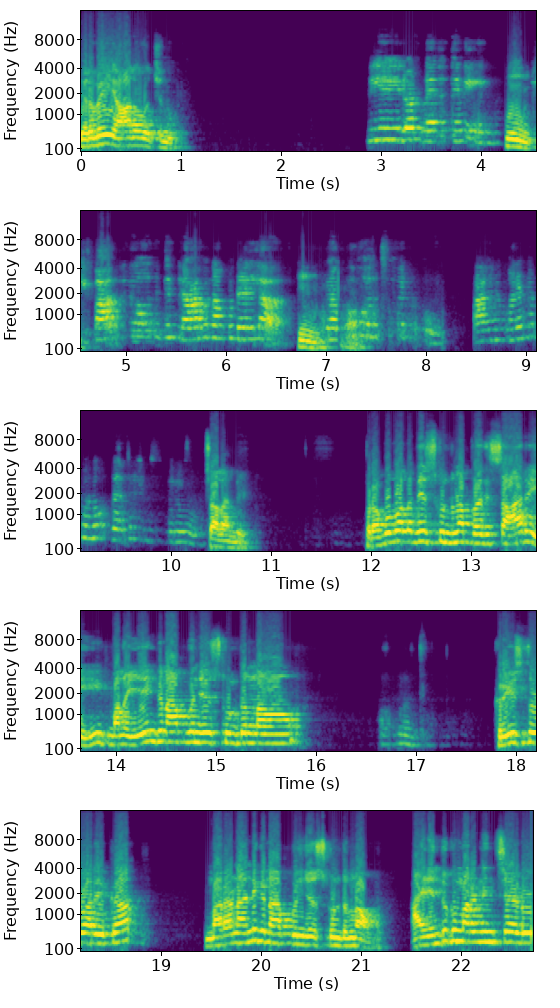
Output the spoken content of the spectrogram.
ఇరవై ఆరో వచ్చును చాలండి. ప్రభు వల్ల తీసుకుంటున్న ప్రతిసారి మనం ఏం జ్ఞాపకం చేసుకుంటున్నాం? క్రీస్తు వారి యొక్క మరణాన్ని జ్ఞాపకం చేసుకుంటున్నాం. ఆయన ఎందుకు మరణించాడు?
